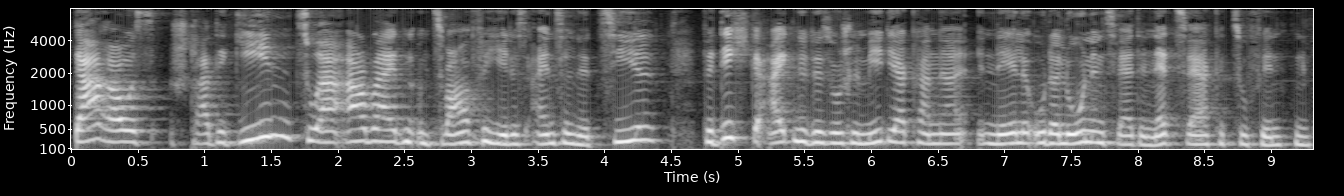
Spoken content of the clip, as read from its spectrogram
daraus Strategien zu erarbeiten und zwar für jedes einzelne Ziel, für dich geeignete Social-Media-Kanäle oder lohnenswerte Netzwerke zu finden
